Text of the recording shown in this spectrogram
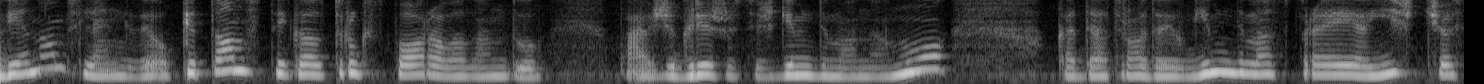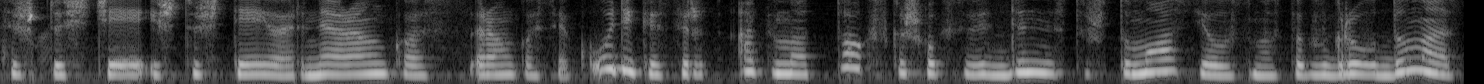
Vienoms lengviau, kitoms tai gal truks porą valandų. Pavyzdžiui, grįžus iš gimdymo namų, kada atrodo jau gimdymas praėjo, iščios ištuštėjo, ištuštėjo ar ne rankos, rankose kūdikis ir apima toks kažkoks vidinis tuštumos jausmas, toks graudumas,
